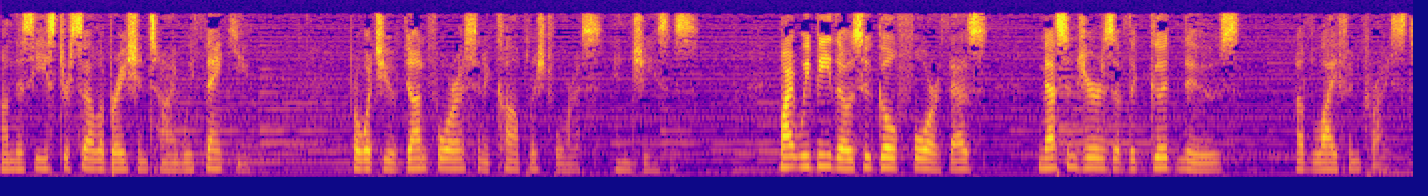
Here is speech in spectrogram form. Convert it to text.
on this Easter celebration time. We thank you for what you have done for us and accomplished for us in Jesus. Might we be those who go forth as messengers of the good news of life in Christ.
